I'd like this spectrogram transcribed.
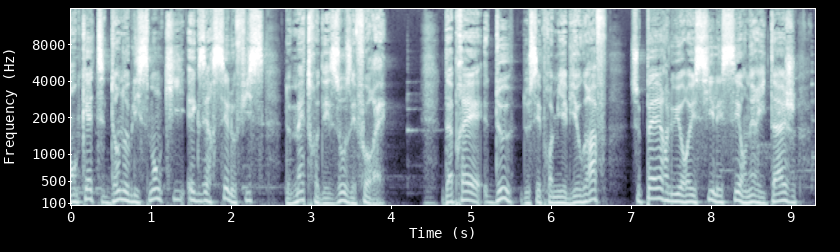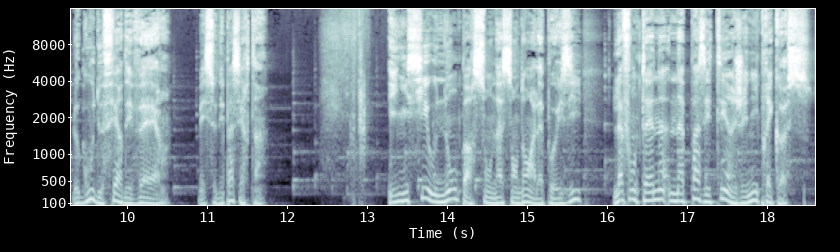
en quête d'ennoblissement qui exerçait l'office de maître des eaux et forêts. D'après deux de ses premiers biographes, ce père lui aurait aussi laissé en héritage le goût de faire des vers, mais ce n'est pas certain. Initié ou non par son ascendant à la poésie, La Fontaine n'a pas été un génie précoce.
